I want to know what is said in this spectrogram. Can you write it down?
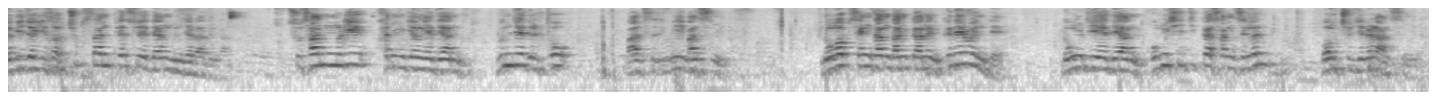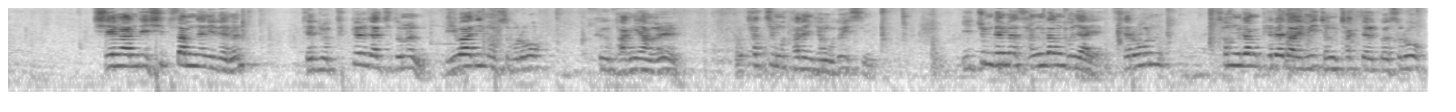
여기저기서 축산 폐수에 대한 문제라든가 수산물이 환경에 대한 문제들도 말씀이 많습니다. 농업 생산 단가는 그대로인데 농지에 대한 공시지가 상승은 멈추지를 않습니다. 시행한 지 13년이 되는 제주 특별자치도는 미완의 모습으로 그 방향을 찾지 못하는 경우도 있습니다. 이쯤 되면 상당 분야에 새로운 성장 패러다임이 정착될 것으로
